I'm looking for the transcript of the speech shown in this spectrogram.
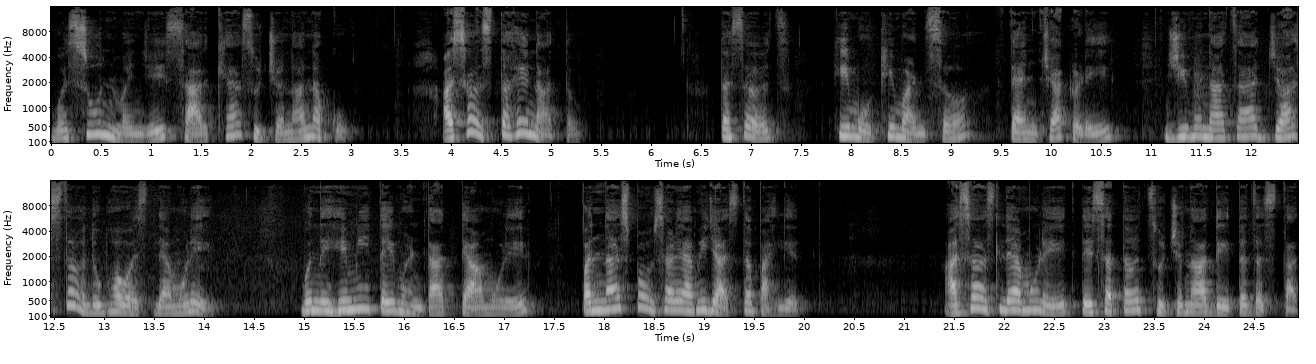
वसून म्हणजे सारख्या सूचना नको. असं असतं हे नातं. तसंच ही मोठी माणसं त्यांच्याकडे जीवनाचा जास्त अनुभव असल्यामुळे व नेहमी ते म्हणतात त्यामुळे पन्नास पावसाळे आम्ही जास्त पाहिलेत. असं असल्यामुळे ते सतत सूचना देतच असतात.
